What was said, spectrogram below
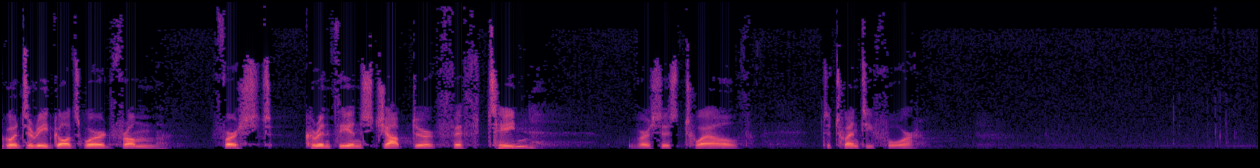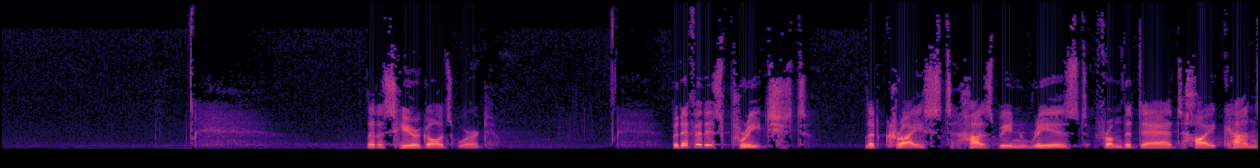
going to read God's word from 1 Corinthians chapter 15, verses 12 to 24. Let us hear God's word. But if it is preached that Christ has been raised from the dead, how can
